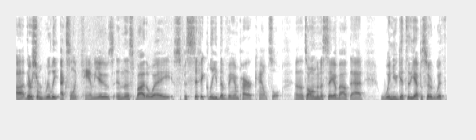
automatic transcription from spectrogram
Uh, there's some really excellent cameos in this, by the way, specifically the Vampire Council. And that's all I'm going to say about that. When you get to the episode with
